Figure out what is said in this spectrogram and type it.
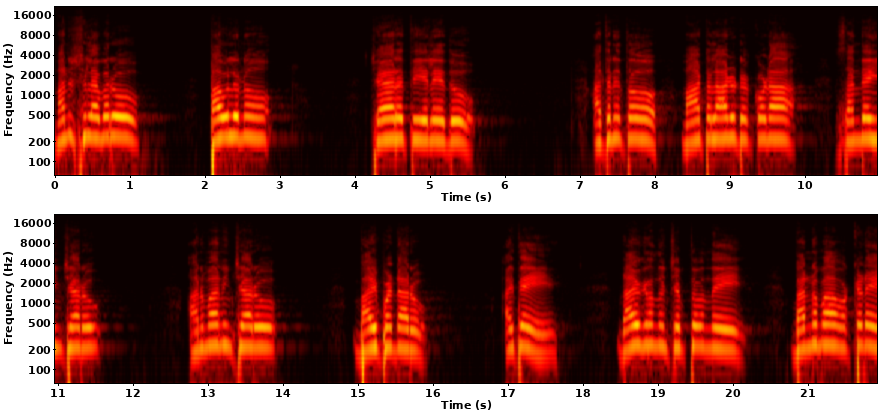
మనుషులెవరూ పౌలును చేరతీయలేదు అతనితో మాట్లాడుటకు కూడా సందేహించారు అనుమానించారు భయపడ్డారు. అయితే దైవగ్రంథం చెప్తూ ఉంది బన్నబా ఒక్కడే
